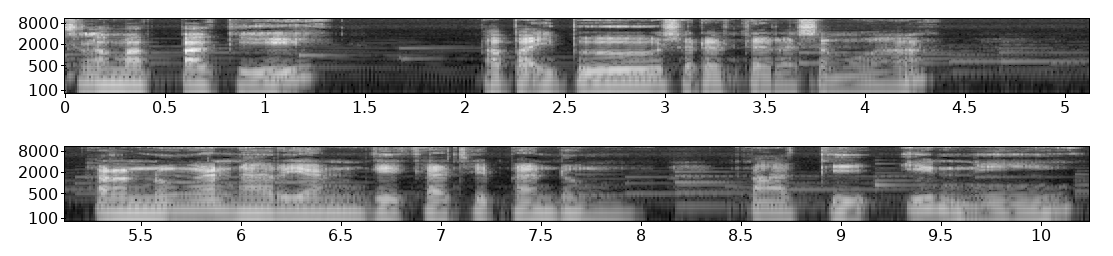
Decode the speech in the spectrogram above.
Selamat pagi Bapak Ibu, Saudara-saudara semua. Renungan harian GKJ Bandung pagi ini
